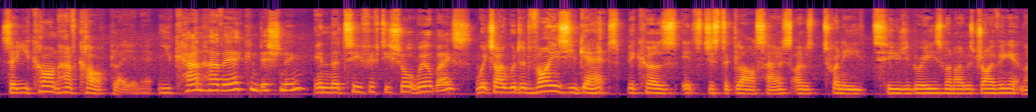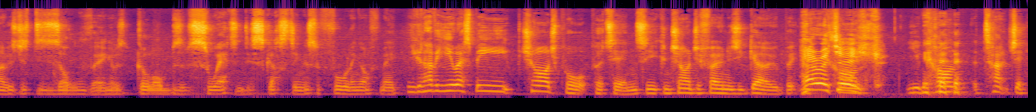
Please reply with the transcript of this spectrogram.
So you can't have CarPlay in it. You can have air conditioning in the 250 short wheelbase, which I would advise you get because it's just a glass house. I was 22 degrees when I was driving it and I was just dissolving. It was globs of sweat and disgustingness of falling off me. You can have a USB charge port put in so you can charge your phone as you go, but you Heritage! You can't attach it.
